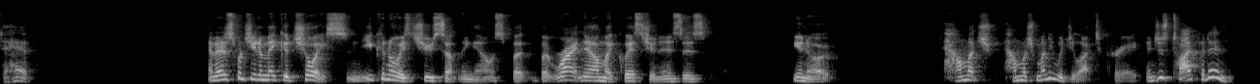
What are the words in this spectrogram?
to have? And I just want you to make a choice. And you can always choose something else, but but right now my question is is, you know, how much how much money would you like to create? And just type it in.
